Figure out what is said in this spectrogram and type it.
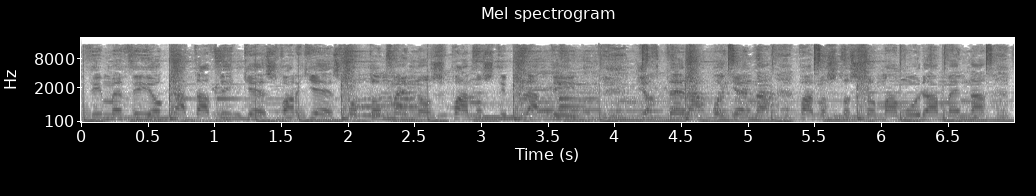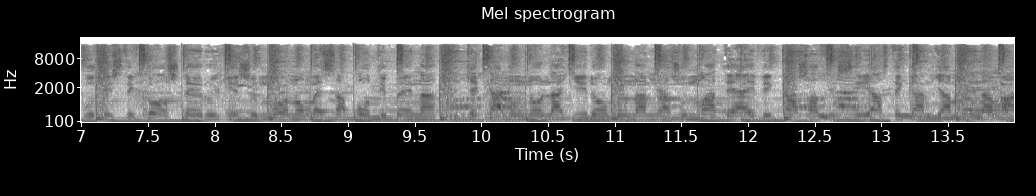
ήδη με δύο καταδίκες βαριές. Φορτωμένος πάνω στην πλάτη. Δυο φτερά από γένα πάνω στο σώμα μου ραμμένα. Που δυστυχώς στερουγίζουν μόνο μέσα από την πένα. Και κάνουν όλα γύρω μου να μοιάζουν μάταια. Ειδικά όσα θυσιάστηκαν για μένα. Μα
